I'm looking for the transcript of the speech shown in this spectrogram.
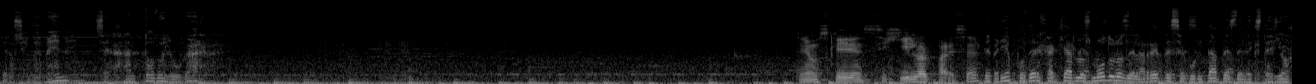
Pero si me ven, cerrarán todo el lugar. Tenemos que ir en sigilo al parecer. Debería poder hackear los módulos de la red de seguridad desde el exterior.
